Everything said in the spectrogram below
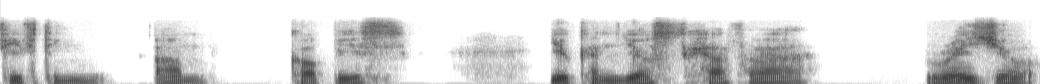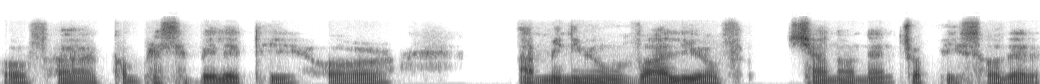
15 um, copies, you can just have a ratio of uh, compressibility or a minimum value of Shannon entropy. So the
